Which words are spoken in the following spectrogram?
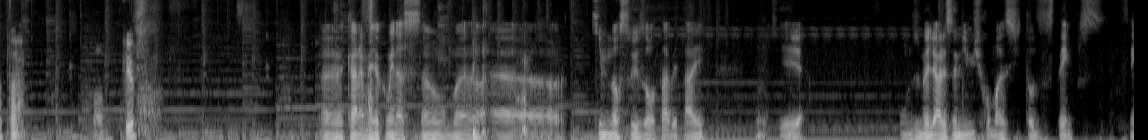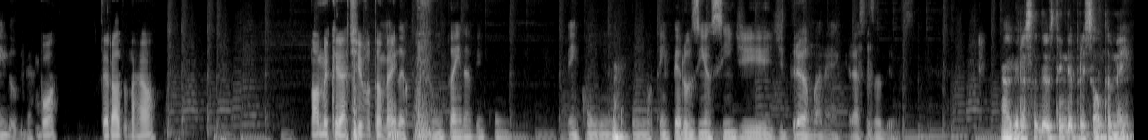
Então tá. Bom. Viu? É, cara, minha recomendação, mano, é Kim no Suizo Tabetai, que é um dos melhores animes de romance de todos os tempos, sem dúvida. Boa. Esperado, na real. Nome criativo também. Ainda junto ainda vem com vem com um, um temperozinho assim de, de drama, né? Graças a Deus. Ah, graças a Deus. Tem depressão também?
